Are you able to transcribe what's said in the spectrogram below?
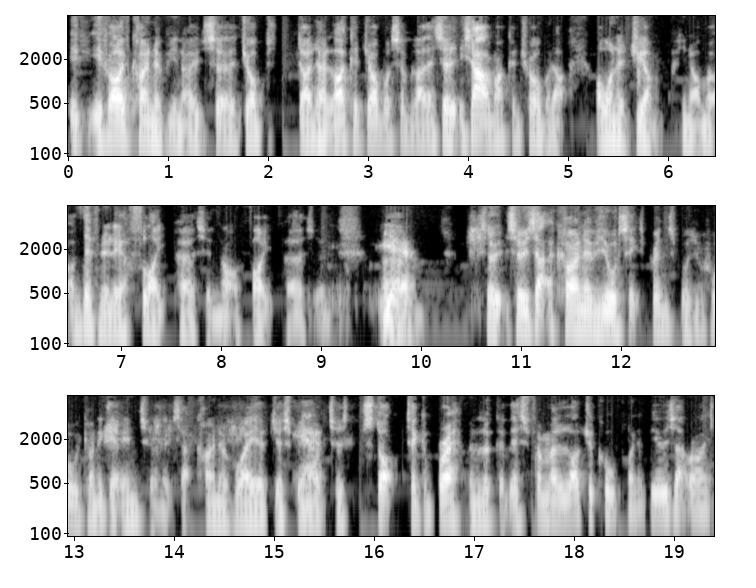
if, if i've kind of you know so a job i don't like a job or something like that so it's out of my control but i, I want to jump you know I'm, I'm, definitely a flight person not a fight person. Yeah. Um, so so is that a kind of your six principles before we kind of get into it it's that kind of way of just being yeah. able to stop take a breath and look at this from a logical point of view is that right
